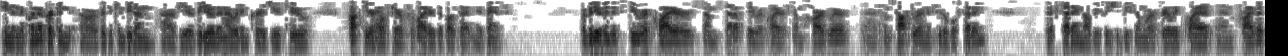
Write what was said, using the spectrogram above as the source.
seen in the clinic or, can, or a visit can be done uh, via video, then I would encourage you to talk to your healthcare providers about that in advance. But video visits do require some setup. They require some hardware, uh, some software in a suitable setting. The setting obviously should be somewhere fairly quiet and private.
